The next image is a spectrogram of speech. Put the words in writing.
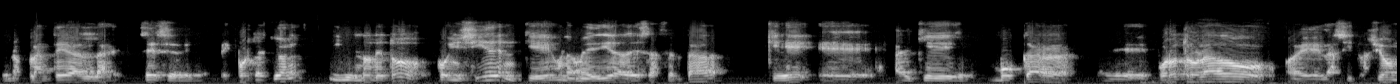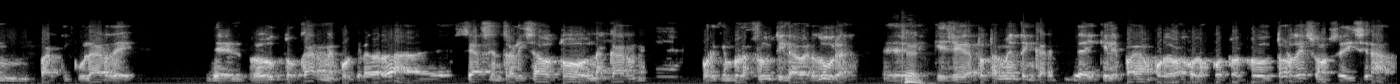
que nos plantea la cese de exportaciones y en donde todos coinciden que es una medida desacertada, que eh, hay que buscar Eh, por otro lado, eh, la situación particular de, del producto carne, porque la verdad se ha centralizado todo en la carne, por ejemplo la fruta y la verdura, que llega totalmente encarecida y que le pagan por debajo los costos al productor, de eso no se dice nada.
